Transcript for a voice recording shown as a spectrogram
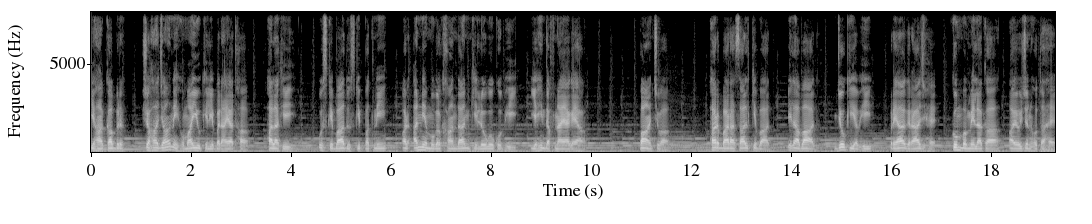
यहाँ कब्र शाहजहां ने हुमायूं के लिए बनाया था। हालाँकि उसके बाद उसकी पत्नी और अन्य मुगल खानदान के लोगों को भी यहीं दफनाया गया। पांचवा, हर बारह साल के बाद इलाहाबाद, जो कि अभी प्रयागराज है, कुंभ मेला का आयोजन होता है।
